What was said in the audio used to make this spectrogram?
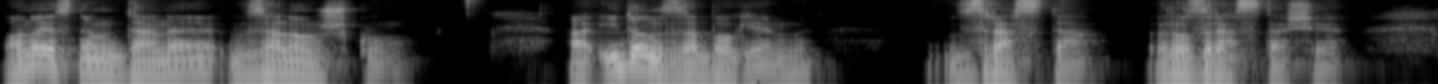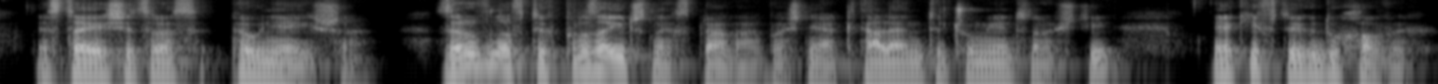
ono jest nam dane w zalążku. A idąc za Bogiem, wzrasta, rozrasta się, staje się coraz pełniejsze. Zarówno w tych prozaicznych sprawach, właśnie jak talenty czy umiejętności, jak i w tych duchowych.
